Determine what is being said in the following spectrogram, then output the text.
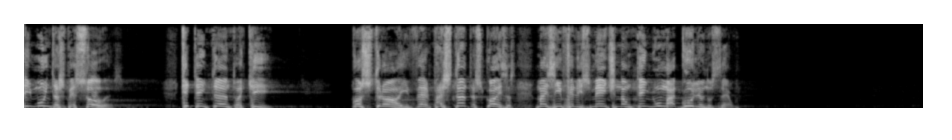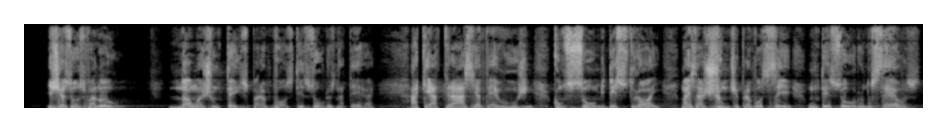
Tem muitas pessoas que tem tanto aqui, constrói, faz tantas coisas, mas infelizmente não tem uma agulha no céu. E Jesus falou: Não ajunteis para vós tesouros na terra. Aqui a traça e a ferrugem consome, destrói, mas ajunte para você um tesouro nos céus.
